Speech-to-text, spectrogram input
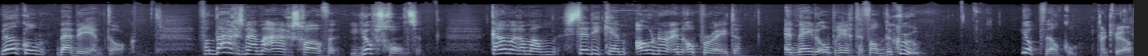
Welkom bij BM Talk. Vandaag is bij me aangeschoven Job Scholzen. Cameraman, steadicam, owner en operator. En medeoprichter van The Crew. Job, welkom. Dankjewel.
